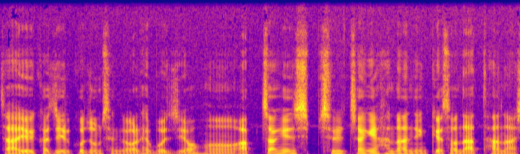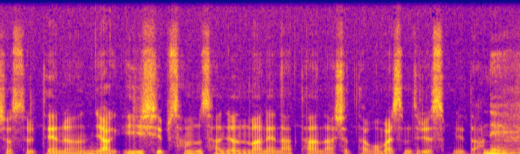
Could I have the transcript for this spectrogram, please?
자, 여기까지 읽고 좀 생각을 해보지요. 어, 앞장인 17장에 하나님께서 나타나셨을 때는 약 23, 4년 만에 나타나셨다고 말씀드렸습니다. 네.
